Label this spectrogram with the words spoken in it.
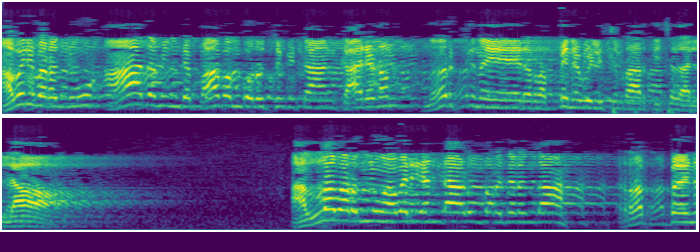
അവർ പറഞ്ഞു ആദമിന്റെ പാപം പുറത്തു കിട്ടാൻ കാരണം നേർക്കുനേരെ റബ്ബിനെ വിളിച്ച് പ്രാർത്ഥിച്ചതല്ല. അള്ള പറഞ്ഞു അവർ രണ്ടാളും പറഞ്ഞതെന്താ? റബ്ബന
